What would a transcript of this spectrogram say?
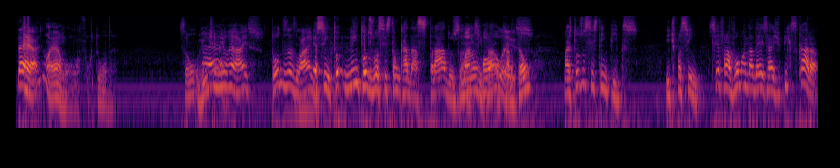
10 reais não é uma, fortuna. São 20 É. mil reais. Todas as E lives. assim, to- nem todos vocês estão cadastrados Mas aqui para o cartão, isso. mas todos vocês têm Pix. E tipo assim, você falar, vou mandar 10 reais de Pix, cara,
